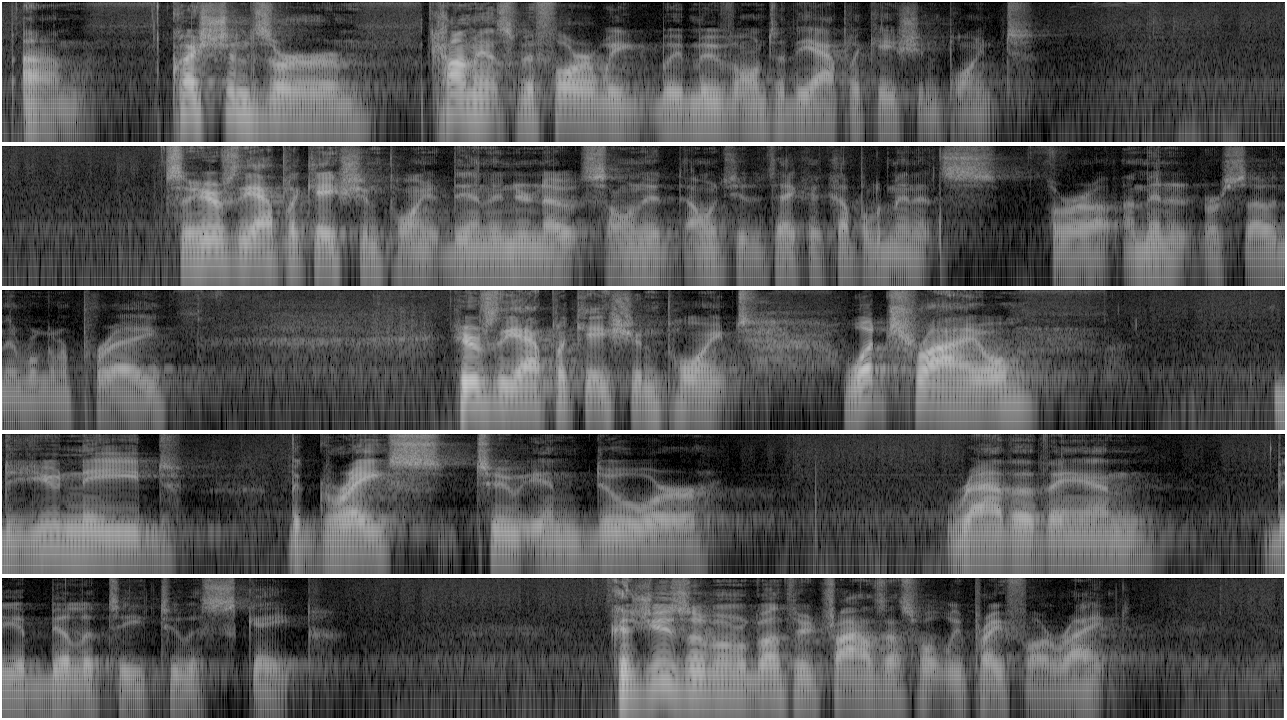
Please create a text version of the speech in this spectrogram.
um, questions or comments before we, we move on to the application point? So here's the application point then in your notes. I, wanted, I want you to take a couple of minutes or a, a minute or so, and then we're going to pray. Here's the application point What trial do you need the grace to endure rather than the ability to escape? Because usually when we're going through trials, that's what we pray for, right?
